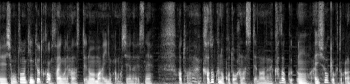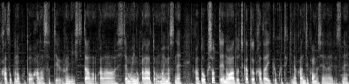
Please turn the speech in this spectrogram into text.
えー、仕事の近況とかを最後に話すっていうのもまあいいのかもしれないですね。あとは、家族のことを話すっていうのはね家族うん相性曲とか家族のことを話すっていう風にしてたのかなしてもいいのかなと思いますね。読書っていうのはどっちかというと課題曲的な感じかもしれないですね。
